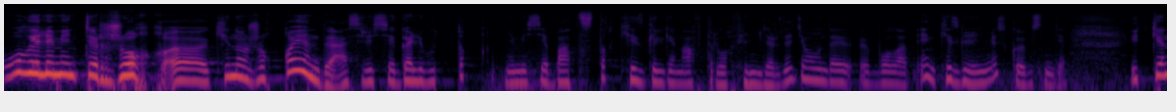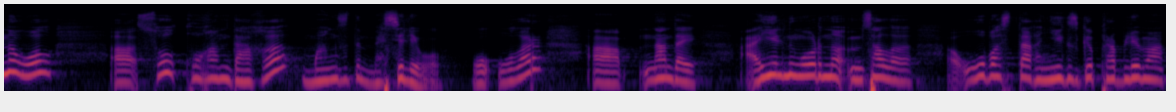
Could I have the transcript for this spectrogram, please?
ол элементтер жоқ ә, кино жоқ қой енді. Әсіресе голливудтық немесе батыстық кез келген авторлық фильмдерде де ондай э, болады. Енді кез келген емес көбісінде. Өйткені ол ә, сол қоғамдағы маңызды мәселе ол. О- олар ә, мынандай әйелдің орны мысалы о бастағы негізгі проблема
